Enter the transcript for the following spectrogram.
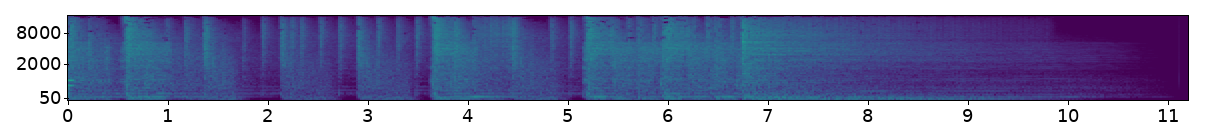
you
